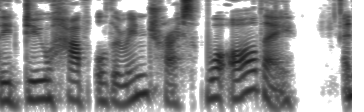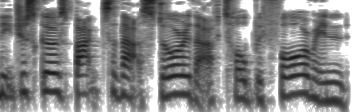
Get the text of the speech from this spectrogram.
They do have other interests. What are they? And it just goes back to that story that I've told before in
